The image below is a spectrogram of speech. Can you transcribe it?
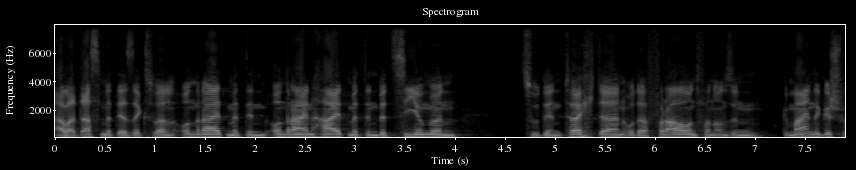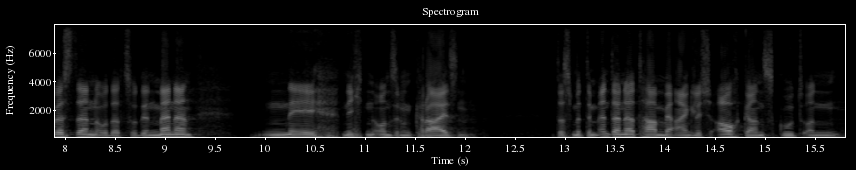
aber das mit der sexuellen Unreinheit, mit den Unreinheit, mit den Beziehungen zu den Töchtern oder Frauen von unseren Gemeindegeschwistern oder zu den Männern, nee, nicht in unseren Kreisen. Das mit dem Internet haben wir eigentlich auch ganz gut und,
